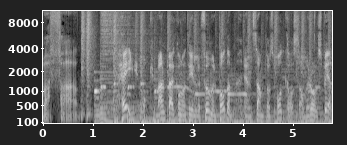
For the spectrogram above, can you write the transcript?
Vad fan. Hej och varmt välkomna till Fummelpodden, en samtalspodcast om rollspel.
